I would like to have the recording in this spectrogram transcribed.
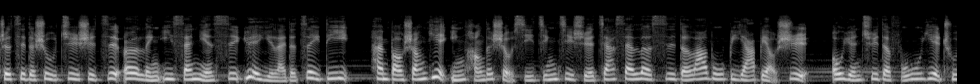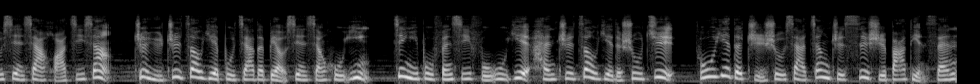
这次的数据是自二零一三年四月以来的最低。汉堡商业银行的首席经济学家塞勒斯·德拉卢比亚表示，欧元区的服务业出现下滑迹象，这与制造业不佳的表现相呼应。进一步分析服务业和制造业的数据，服务业的指数下降至四十八点三，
